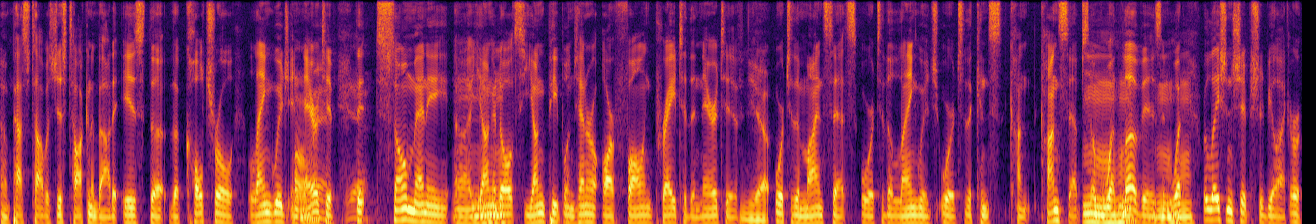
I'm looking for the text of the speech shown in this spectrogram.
um, Pastor Todd was just talking about it, is the the cultural language and Oh, narrative yeah. that so many uh, young adults, young people in general, are falling prey to the narrative, Yep. or to the mindsets, or to the language, or to the con- con- concepts of what Mm-hmm. love is and what relationships should be like, or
